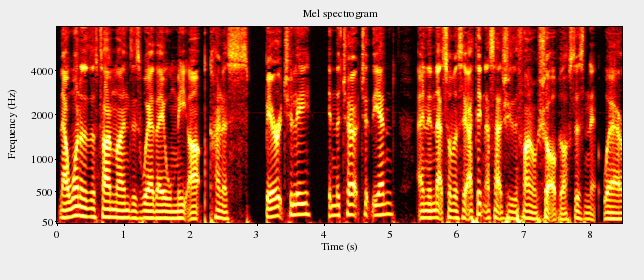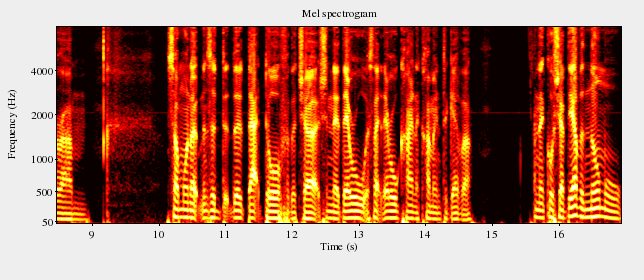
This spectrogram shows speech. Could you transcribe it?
now one of the timelines is where they all meet up, kind of spiritually in the church at the end, and then that's obviously I think that's actually the final shot of Lost, isn't it? Where um, someone opens a, the, that door for the church, and they're, they're all it's like they're all kind of coming together. And then of course you have the other normal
